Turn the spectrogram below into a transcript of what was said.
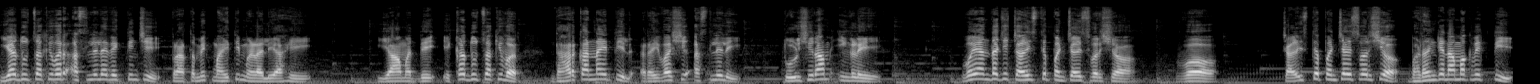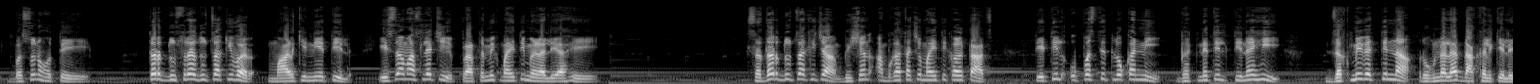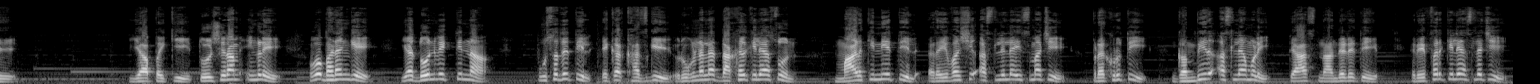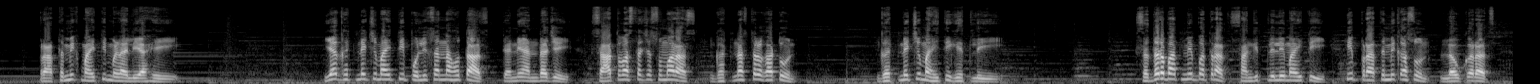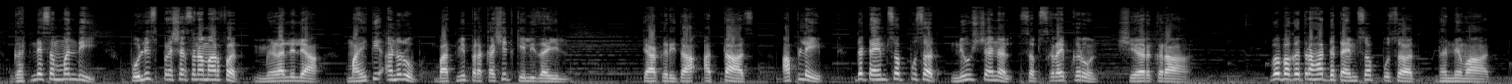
या दुचाकीवर असलेल्या व्यक्तींची प्राथमिक माहिती मिळाली आहे. यामध्ये एका दुचाकीवर धारकांना येथील रहिवाशी असलेले तुळशीराम इंगळे. वय अंदाजे चाळीस ते पंचेचाळीस वर्ष व चाळीस ते पंचेचाळीस वर्ष भडंगे नामक व्यक्ती बसून होते. तर दुसऱ्या दुचाकीवर माळकिनी येथील इसम असल्याची प्राथमिक माहिती मिळाली आहे. सदर दुचाकीच्या भीषण अपघाताची माहिती कळताच तेथील उपस्थित लोकांनी घटनेतील तीनही जखमी व्यक्तींना रुग्णालयात दाखल केले. यापैकी तुळशीराम इंगळे व भडंगे या दोन व्यक्तींना पुसद येथील एका खासगी रुग्णालयात दाखल केले असून माळकिनी येथील रहिवाशी असलेल्या इसमाची प्रकृती गंभीर असल्यामुळे त्यास नांदेड येथे रेफर केले असल्याची प्राथमिक माहिती मिळाली आहे. या घटनेची माहिती पोलिसांना होताच त्यांनी अंदाजे सात वाजताच्या सुमारास घटनास्थळ गाठून घटनेची माहिती घेतली. सदर बातमीपत्रात सांगितलेली माहिती ही प्राथमिक असून लवकरच घटनेसंबंधी पोलीस प्रशासनामार्फत मिळालेल्या माहिती अनुरूप बातमी प्रकाशित केली जाईल. त्याकरिता आत्ताच आपले the times of Pusad news channel subscribe करून शेअर करा. व बघत राहा द टाइम्स ऑफ पुसत धन्यवाद.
